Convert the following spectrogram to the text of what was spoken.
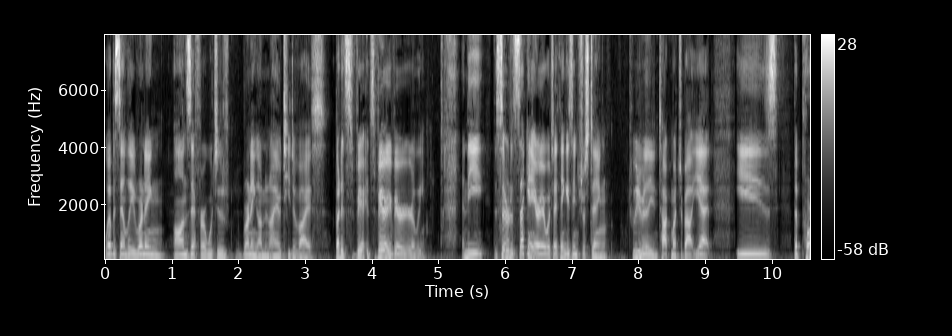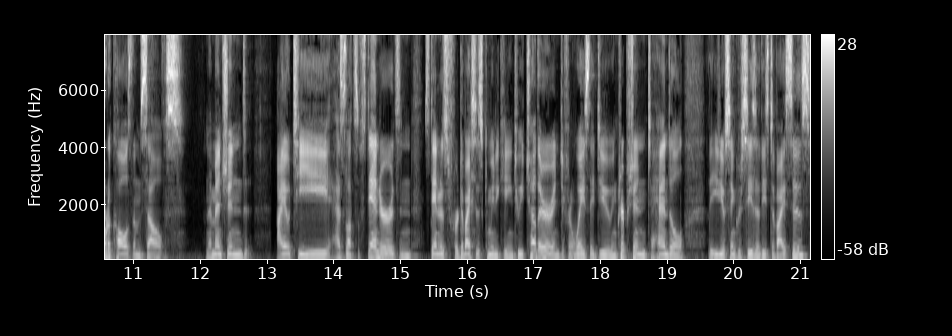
WebAssembly running on Zephyr, which is running on an IoT device. But it's very, it's very, very early. And the, the sort of second area, which I think is interesting, which we really didn't talk much about yet, is the protocols themselves. And I mentioned IoT has lots of standards and standards for devices communicating to each other in different ways they do encryption to handle the idiosyncrasies of these devices.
